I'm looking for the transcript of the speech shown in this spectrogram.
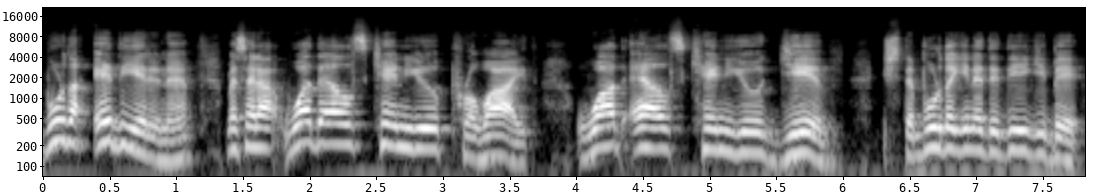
Burada add yerine mesela what else can you provide? What else can you give? İşte burada yine dediği gibi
